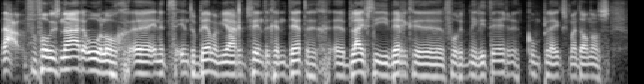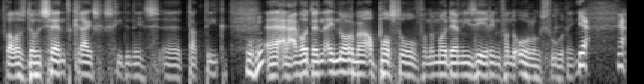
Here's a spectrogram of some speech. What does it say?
Nou, vervolgens na de oorlog uh, in het interbellum, jaren 20 en 30, uh, blijft hij werken voor het militaire complex, maar dan als, vooral als docent krijgsgeschiedenis, uh, tactiek. Mm -hmm. en hij wordt een enorme apostel van de modernisering van de oorlogsvoering. Ja, ja.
